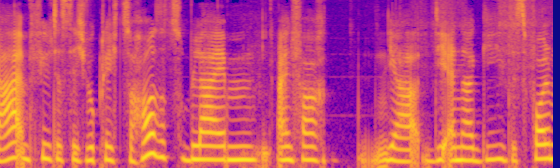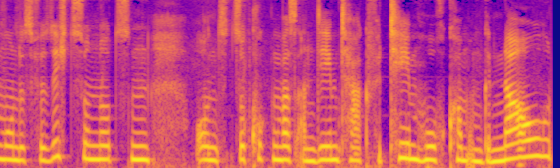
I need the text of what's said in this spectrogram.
da empfiehlt es sich wirklich zu Hause zu bleiben, einfach ja die Energie des Vollmondes für sich zu nutzen und zu gucken, was an dem Tag für Themen hochkommen, um genau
